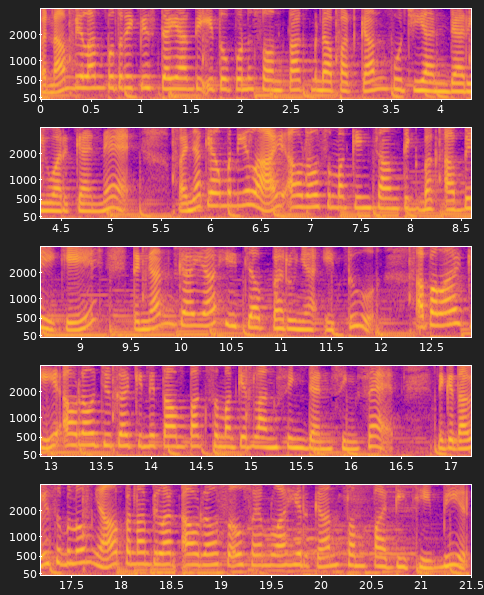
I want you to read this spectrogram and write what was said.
Penampilan Putri Krisdayanti itu pun sontak mendapatkan pujian dari warganet. Banyak yang menilai Aurel semakin cantik bak ABG dengan gaya hijab barunya itu. Apalagi Aurel juga kini tampak semakin langsing dan singset. Diketahui sebelumnya penampilan Aurel seusai melahirkan sempat dicibir.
